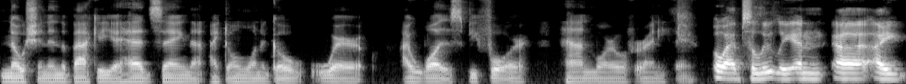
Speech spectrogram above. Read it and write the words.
notion in the back of your head saying that i don't want to go where i was before hand moreover anything Oh, absolutely. And uh, I,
